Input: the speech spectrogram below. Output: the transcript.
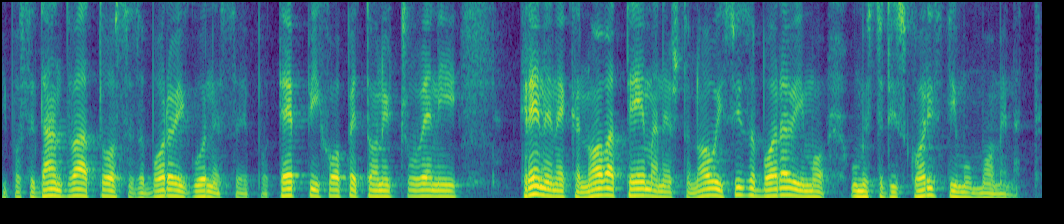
i posle dan, dva to se zaboravi, gurne se po tepih, opet oni čuveni, krene neka nova tema, nešto novo i svi zaboravimo umesto da iskoristimo moment.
